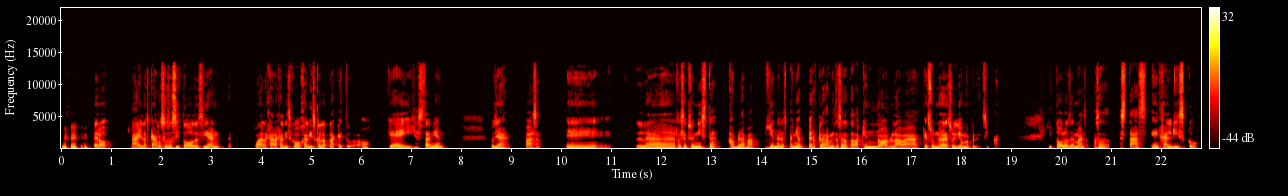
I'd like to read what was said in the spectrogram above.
Pero Ah, y los carros esos y todos decían Guadalajara, Jalisco, Jalisco la placa y tú, ok, está bien. Pues ya, pasa. Eh, la recepcionista hablaba bien el español, pero claramente se notaba que no hablaba, que su, no era su idioma principal. Y todos los demás, o sea, estás en Jalisco,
